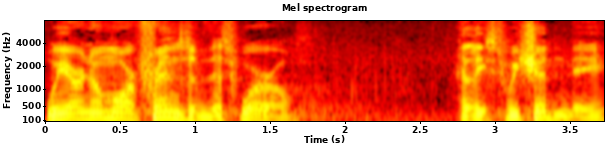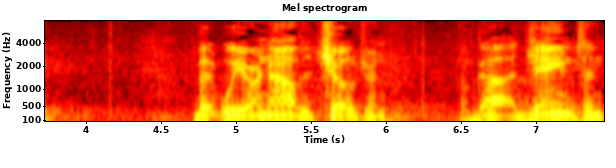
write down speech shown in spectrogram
We are no more friends of this world. At least we shouldn't be. But we are now the children of God. James in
